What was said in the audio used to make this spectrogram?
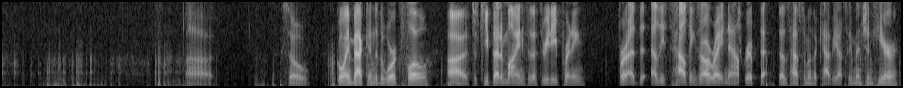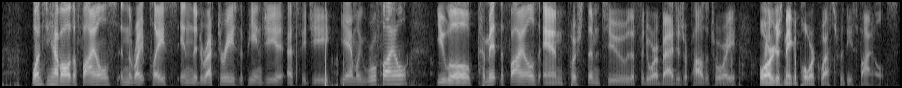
Uh, so going back into the workflow, uh, just keep that in mind for the 3D printing. For at, the, at least how things are right now, script that does have some of the caveats we mentioned here. Once you have all the files in the right place in the directories, the PNG, SVG, YAML rule file, you will commit the files and push them to the Fedora Badges repository, or just make a pull request for these files.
